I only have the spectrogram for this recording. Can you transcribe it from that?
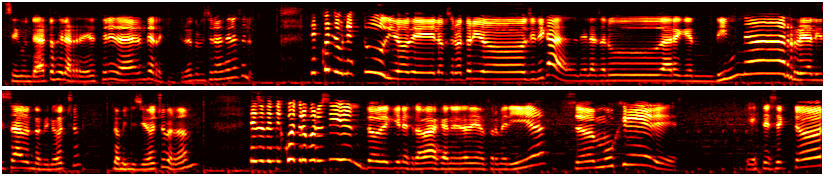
según datos de la Red Federal de Registro de Profesionales de la Salud. De acuerdo a un estudio del Observatorio Sindical de la Salud Argentina realizado en 2008, 2018, perdón, el 74% de quienes trabajan en el área de enfermería son mujeres. Este sector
